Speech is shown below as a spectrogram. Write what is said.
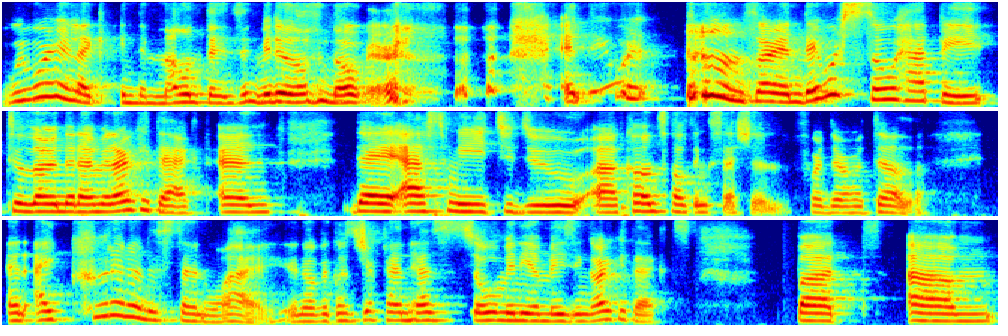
we were like in the mountains in middle of nowhere. And they were sorry and they were so happy to learn that i'm an architect and they asked me to do a consulting session for their hotel. And i couldn't understand why you know because japan has so many amazing architects. But um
